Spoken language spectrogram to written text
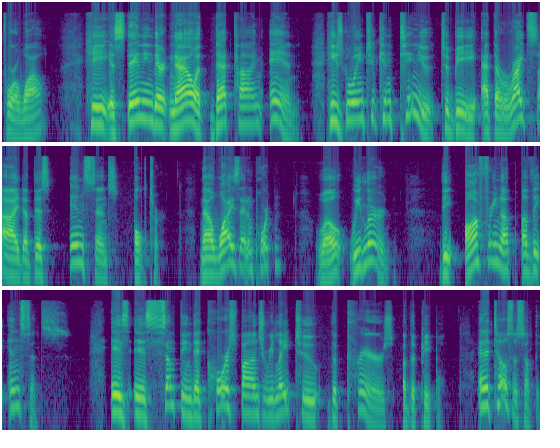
for a while. He is standing there now at that time, and he's going to continue to be at the right side of this incense altar. Now, why is that important? Well, we learn the offering up of the incense is, is something that corresponds, relate to the prayers of the people. And it tells us something.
